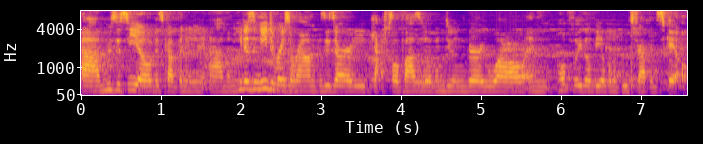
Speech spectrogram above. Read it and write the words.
Um, who's the CEO of his company, um, and he doesn't need to raise a round because he's already cash flow positive and doing very well, and hopefully they'll be able to bootstrap and scale.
